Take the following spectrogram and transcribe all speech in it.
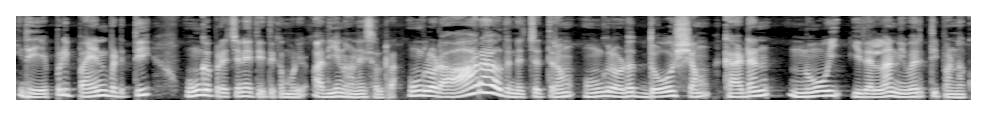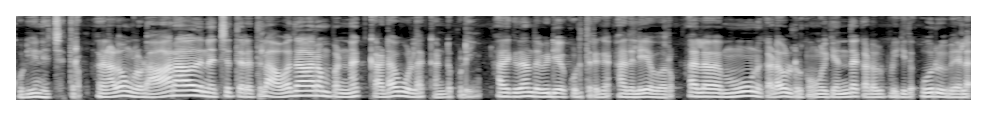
இதை எப்படி பயன்படுத்தி உங்கள் பிரச்சனையை தீர்த்துக்க முடியும்? அதையும் நானே சொல்கிறேன் உங்களோட ஆறாவது நட்சத்திரம் உங்களோட தோஷம் கடன் நோய் இதெல்லாம் நிவர்த்தி பண்ணக்கூடிய நட்சத்திரம். அதனால் உங்களோட ஆறாவது நட்சத்திரத்தில் அவதாரம் பண்ண கடவுளை கண்டுபிடிங்க. அதுக்கு தான் இந்த வீடியோ கொடுத்துருக்கேன். அதுலேயே வரும். அதில் மூணு கடவுள் இருக்கும். உங்களுக்கு எந்த கடவுள் பிடிக்குது ஒரு வேளை.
